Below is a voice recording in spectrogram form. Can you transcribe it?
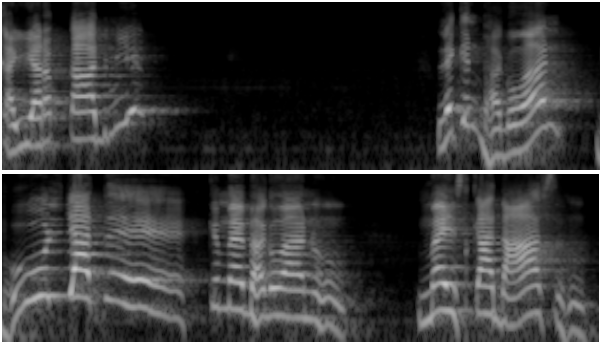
कई अरब का आदमी है। लेकिन भगवान भूल जाते हैं कि मैं भगवान हूँ, मैं इसका दास हूँ।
